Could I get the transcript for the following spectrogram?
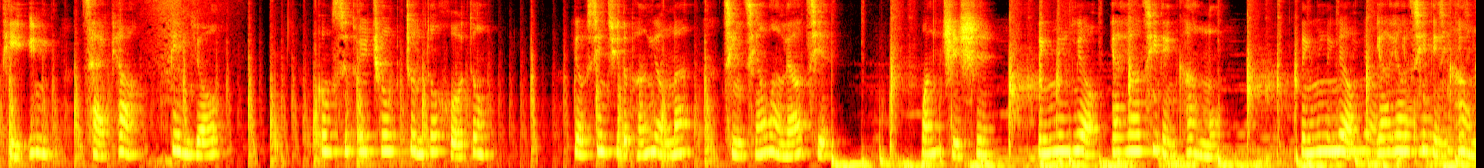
体育、彩票、电邮。公司推出众多活动，有兴趣的朋友们请前往了解。网址是零零六幺幺七点 com。零零六幺幺七点 com，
